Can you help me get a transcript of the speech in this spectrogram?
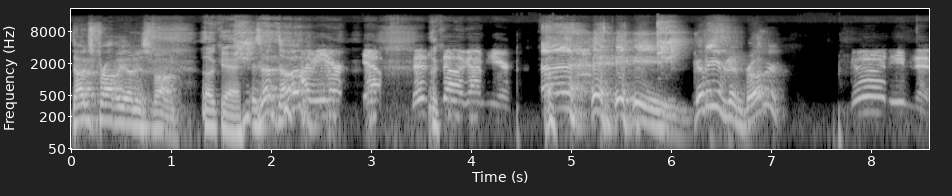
Doug's probably on his phone. Okay. Is that Doug? I'm here. Yep, this is Doug. I'm here. Hey, good evening, brother. Good evening.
